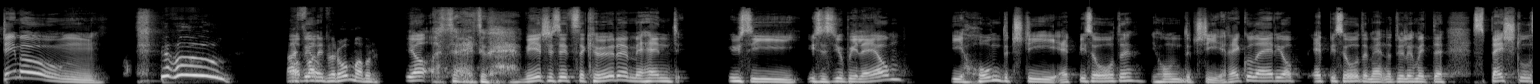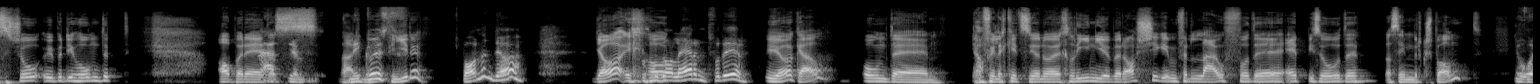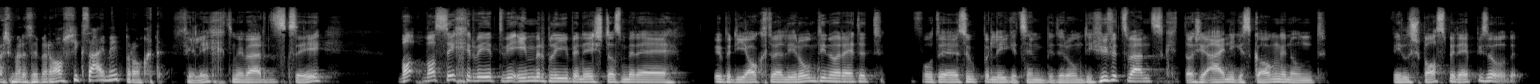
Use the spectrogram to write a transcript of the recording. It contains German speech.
Stimmung! Juhu! Weiß zwar nicht warum, aber. Ja, du wirst es jetzt hören. Wir haben unsere, unser Jubiläum, die hundertste Episode, die hundertste reguläre Episode. Wir haben natürlich mit den Specials schon über die 100. Aber äh, das ja, werden wir feiern. Spannend, ja. Ja, ich habe... da lernt von dir. Ja, gell? Und äh, ja, vielleicht gibt es ja noch eine kleine Überraschung im Verlauf der Episode. Da sind wir gespannt. Du hast mir ein Überraschungsei mitgebracht. Vielleicht, wir werden es sehen. Was sicher wird, wie immer bleiben, ist, dass wir äh, über die aktuelle Runde noch reden von der Superliga. Jetzt sind wir bei der Runde 25. Da ist ja einiges gegangen und viel Spaß bei der Episode.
